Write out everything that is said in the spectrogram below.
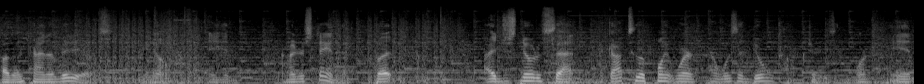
other kind of videos you know and I understand that but I just noticed that I got to the point where I wasn't doing commentaries anymore and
